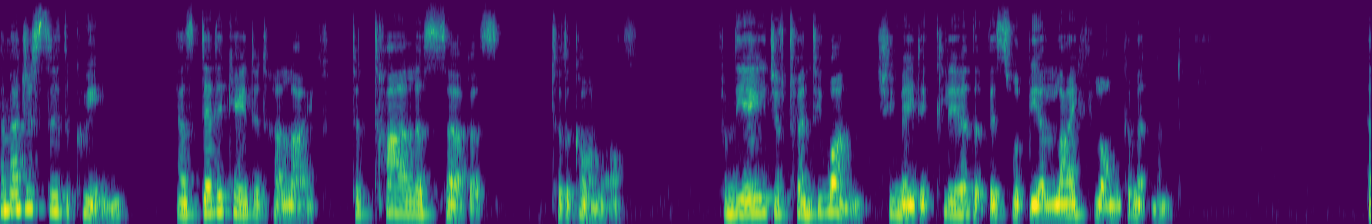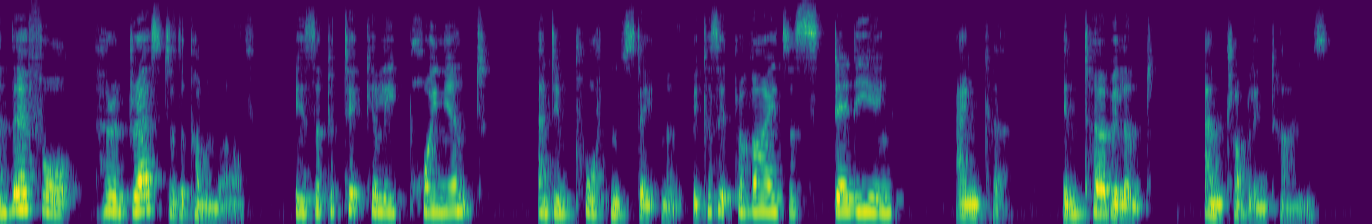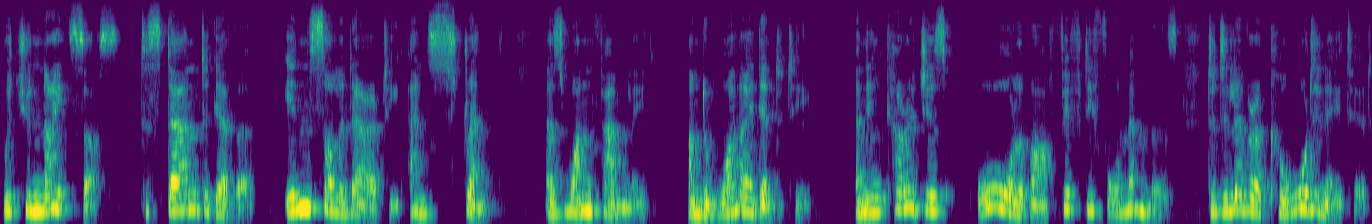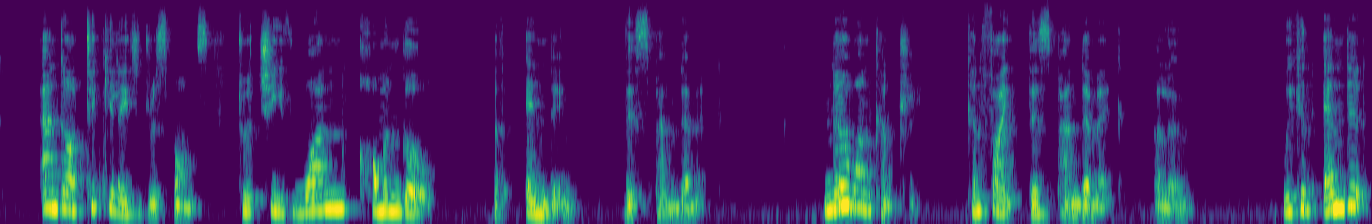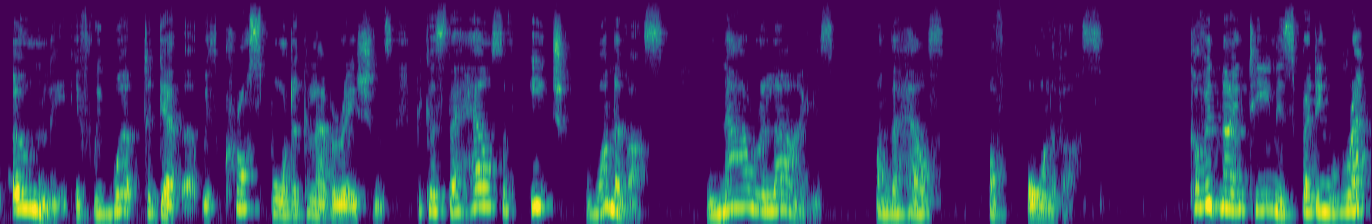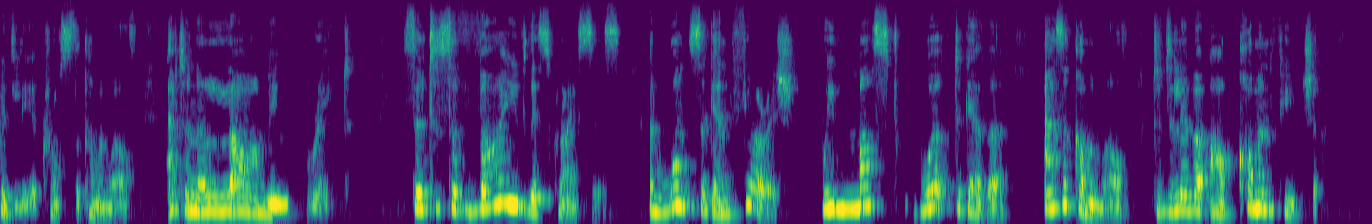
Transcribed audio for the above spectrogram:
Her Majesty the Queen has dedicated her life to tireless service to the Commonwealth. From the age of 21, she made it clear that this would be a lifelong commitment. And therefore, her address to the Commonwealth is a particularly poignant and important statement because it provides a steadying anchor in turbulent and troubling times, which unites us to stand together in solidarity and strength as one family under one identity and encourages all of our 54 members to deliver a coordinated and articulated response to achieve one common goal of ending this pandemic. No one country can fight this pandemic alone. We can end it only if we work together with cross-border collaborations because the health of each one of us now relies on the health of all of us. COVID-19 is spreading rapidly across the Commonwealth at an alarming rate. So to survive this crisis and once again flourish, we must work together as a Commonwealth to deliver our common future.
